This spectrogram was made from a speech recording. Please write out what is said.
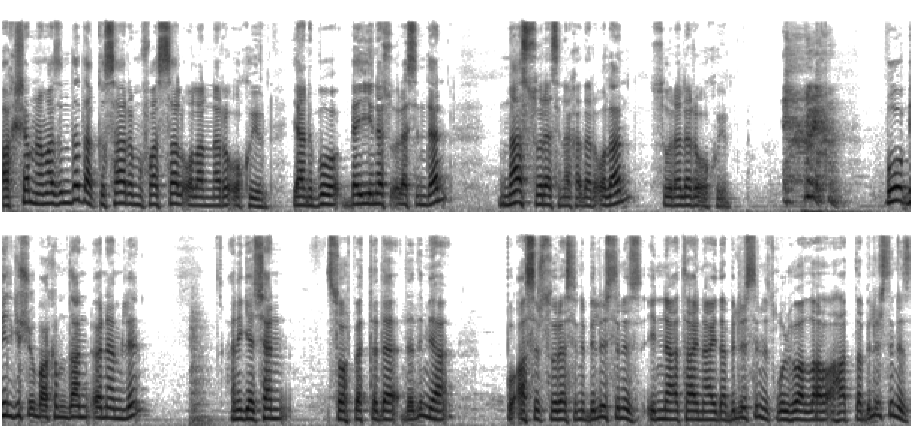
Akşam namazında da kısar mufassal olanları okuyun. Yani bu Beyyine suresinden Nas suresine kadar olan sureleri okuyun. bu bilgi şu bakımdan önemli. Hani geçen sohbette de dedim ya bu Asır suresini bilirsiniz. İnna ataynayı da bilirsiniz. Kul huvallahu ahad da bilirsiniz.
